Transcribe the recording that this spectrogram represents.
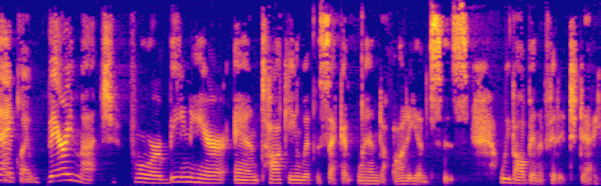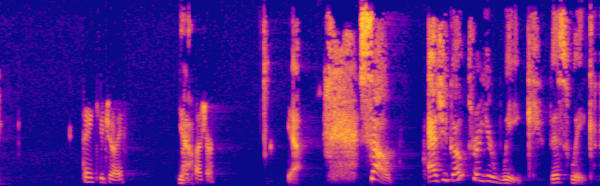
thank likewise. you very much for being here and talking with the Second Wind audiences. We've all benefited today. Thank you, Joyce. Yeah. My pleasure. Yeah. So, as you go through your week this week,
